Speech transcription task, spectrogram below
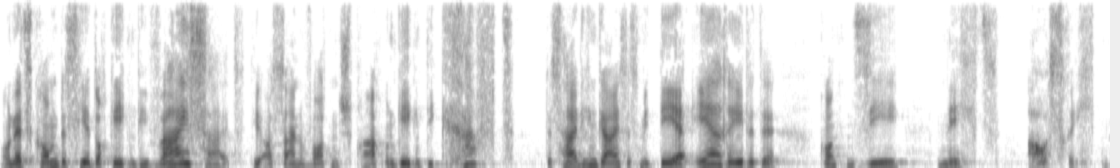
Und jetzt kommt es hier doch gegen die Weisheit, die aus seinen Worten sprach, und gegen die Kraft des Heiligen Geistes, mit der er redete, konnten sie nichts ausrichten.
